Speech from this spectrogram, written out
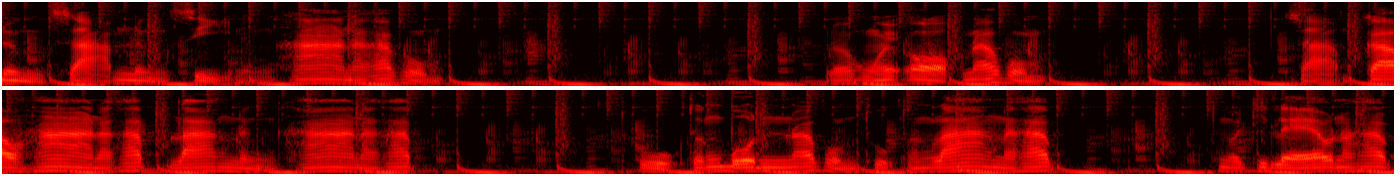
13 14 15 นะครับผม แล้วหวยออกนะครับผม 395 นะครับ ล่าง 15 นะครับ ถูกทั้งบนนะผมถูกทั้งล่างนะครับงวดที่แล้วนะครับ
